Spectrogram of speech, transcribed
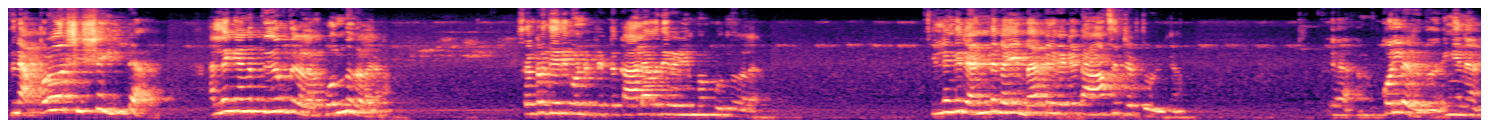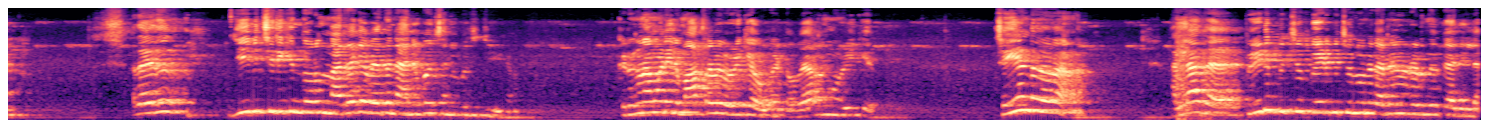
ഇതിനപ്പുറം ഒരു ശിക്ഷ ഇല്ല അല്ലെങ്കിൽ അങ്ങ് തീർത്ത് കളയണം കൊന്നു കളയണം. സെൻട്രൽ ജയിലിൽ കൊണ്ടിട്ടിട്ട് കാലാവധി കഴിയുമ്പം കൊന്നു കളയണം. ഇല്ലെങ്കിൽ രണ്ട് കൈയും ബാക്കിൽ കെട്ടിയിട്ട് ആസിറ്റ് എടുത്ത് ഒഴിക്കണം. കൊല്ലരുത് ഇങ്ങനെ. അതായത് ജീവിച്ചിരിക്കും തോറും നരകവേദന അനുഭവിച്ച് അനുഭവിച്ച് ജീവിക്കണം. കിടുങ്ങണമണിയിൽ മാത്രമേ ഒഴിക്കാവൂ കേട്ടോ വേറെ ഒന്നും ഒഴിക്കരുത്. ചെയ്യേണ്ടത് അതാണ്. അല്ലാതെ പീഡിപ്പിച്ചു പീഡിപ്പിച്ചു എന്ന് പറഞ്ഞ് കരഞ്ഞുകൊണ്ടിരുന്ന കാര്യമില്ല.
